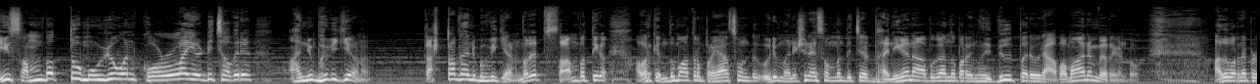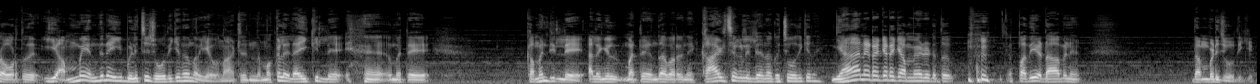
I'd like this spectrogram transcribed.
ഈ സമ്പത്ത് മുഴുവൻ കൊള്ളയടിച്ച് അവർ അനുഭവിക്കുകയാണ്. കഷ്ടത അനുഭവിക്കുകയാണ് എന്ന് പറഞ്ഞാൽ സാമ്പത്തിക അവർക്ക് എന്തുമാത്രം പ്രയാസമുണ്ട്. ഒരു മനുഷ്യനെ സംബന്ധിച്ച് ധനികനാവുക എന്ന് പറയുന്നത് ഇതിൽ പരം ഒരു അപമാനം വേറെയുണ്ടോ? അത് പറഞ്ഞപ്പോഴാണ് ഓർത്തത് ഈ അമ്മ എന്തിനാ ഈ വിളിച്ച് ചോദിക്കുന്നതെന്ന് അറിയാമോ നാട്ടിൽ നിന്ന് മക്കളെ ലൈക്കില്ലേ? മറ്റേ കമന്റ് ഇല്ലേ അല്ലെങ്കിൽ മറ്റേ എന്താ പറയുന്നത് കാഴ്ചകളില്ലേ എന്നൊക്കെ ചോദിക്കുന്നത് ഞാൻ ഇടയ്ക്കിടയ്ക്ക് അമ്മയുടെ അടുത്ത് പതിയെ ഡാമിന് ദമ്പടി ചോദിക്കും.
